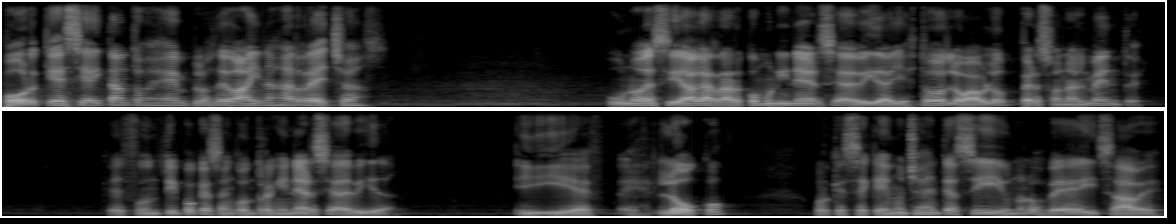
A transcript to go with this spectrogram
¿por qué si hay tantos ejemplos de vainas arrechas, uno decide agarrar como una inercia de vida? Y esto lo hablo personalmente, que fue un tipo que se encontró en inercia de vida. Y, y es, es loco, porque sé que hay mucha gente así y uno los ve y sabe,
